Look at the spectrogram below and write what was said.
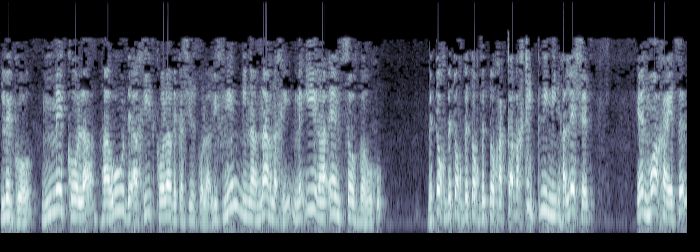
לגו מקולה ההוא דאחית קולה וקשיר קולה. לפנים מן הנר נחי מאיר האין סוף ברוך הוא, בתוך, בתוך, בתוך, בתוך, הקו הכי פנימי, הלשד, כן, מוח העצם,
